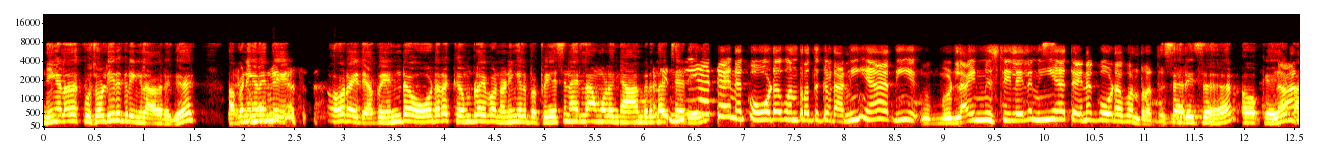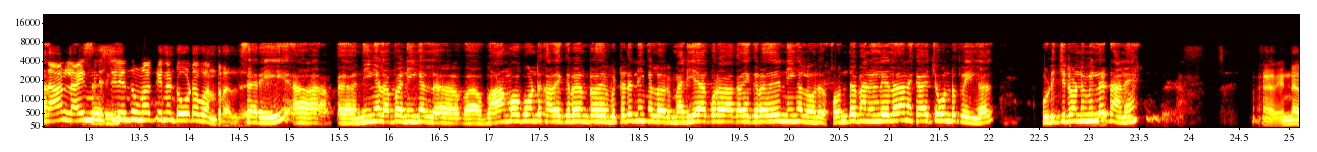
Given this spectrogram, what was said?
நீங்கள் அத சொல்லி இருக்கிறீங்களா அவருக்கு? அப்ப நீங்க இந்த ஓ ரைட் அப்ப எந்த ஆர்டரை கம்ப்ளை பண்ணணும்? நீங்கள் இப்ப பேசினா எல்லாம் உங்களுக்கு ஞாபகம் இருந்தா சரி. நீயாட்ட எனக்கு ஓட பண்றதுக்குடா? நீ யா- நீ லைன் மிஸ்டேல நீ யாட்ட எனக்கு ஓட பண்றது? சரி சார் ஓகே நான் லைன் மிஸ்டேல இருந்து உனக்கு என்ன ஓட பண்றது? சரி நீங்கள் அப்ப நீங்கள் வ- வாங்க போண்டு கதைக்கிறன்றதை விட்டுட்டு நீங்கள் ஒரு மரியாதை குறைவா கதைக்கிறது நீங்கள் ஒரு சொந்த மனநிலையில தானே காய்ச்சி கொண்டு போறீங்க குடிச்சிட்டு ஒண்ணும் இல்ல தானே? என்ன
